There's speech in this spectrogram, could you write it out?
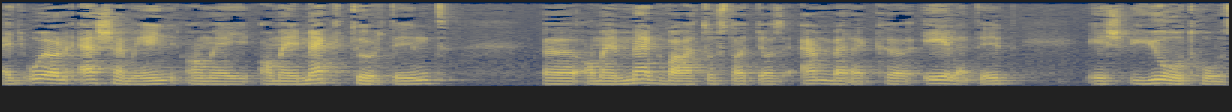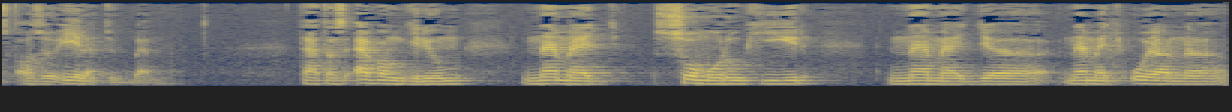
egy olyan esemény, amely, amely megtörtént, amely megváltoztatja az emberek életét, és jót hoz az ő életükben. Tehát az evangélium nem egy szomorú hír, nem egy, nem egy olyan,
